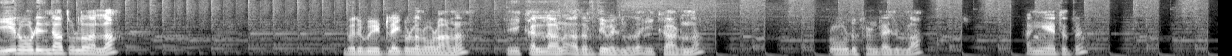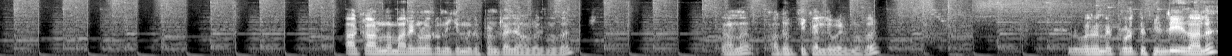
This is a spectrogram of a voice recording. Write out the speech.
ഈ റോഡ് ഇതിന്റെ അകത്തുള്ളതല്ല. ഇതൊരു വീട്ടിലേക്കുള്ള റോഡാണ്. ഈ കല്ലാണ് അതിർത്തി വരുന്നത്. ഈ കാണുന്ന റോഡ് ഫ്രണ്ടേജുള്ള അങ്ങേറ്റത്ത് ആ കാണുന്ന മരങ്ങളൊക്കെ നിൽക്കുന്ന ഒരു ഫ്രണ്ടേജാണ് വരുന്നത്. ഇതാണ് അതിർത്തി കല്ല് വരുന്നത്. അതുപോലെ തന്നെ കുറച്ച് ഫില്ല് ചെയ്താൽ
